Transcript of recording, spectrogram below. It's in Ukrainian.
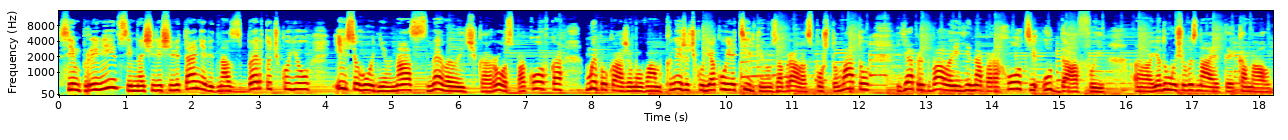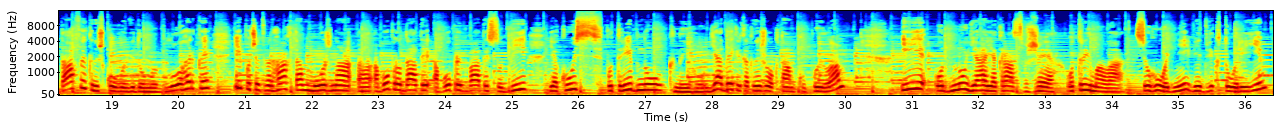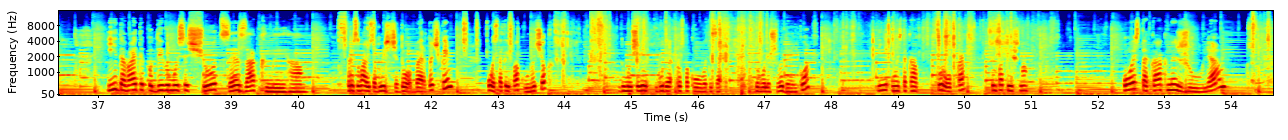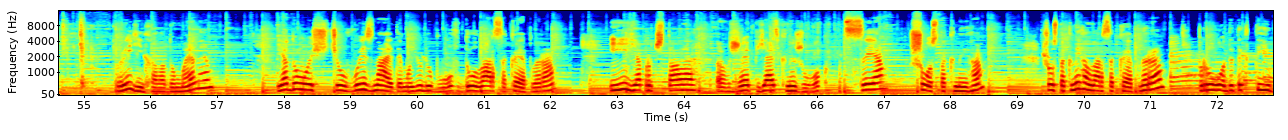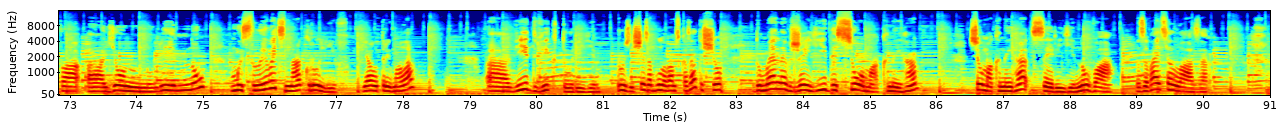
Всім привіт, всім найщиріші вітання від нас з Берточкою. І сьогодні в нас невеличка розпаковка. Ми покажемо вам книжечку, яку я тільки забрала з поштомату. Я придбала її на барахолці у Дафи. Я думаю, що ви знаєте канал Дафи, книжкової відомої блогерки. І по четвергах там можна або продати, або придбати собі якусь потрібну книгу. Я декілька книжок там купила. І одну я якраз вже отримала сьогодні від Вікторії. І давайте подивимося, що це за книга. Присуваюся ближче до берточки. Ось такий пакуночок. Думаю, що він буде розпаковуватися доволі швиденько. І ось така коробка симпатична. Ось така книжуля приїхала до мене. Я думаю, що ви знаєте мою любов до Ларса Кеплера. І я прочитала е, вже 5 книжок. Це шоста книга. Шоста книга Ларса Кеплера про детектива Йонну Лінну Мисливець на кролів. Я отримала від Вікторії. Друзі, ще забула вам сказати, що до мене вже їде сьома книга. Сьома книга серії нова. Називається Лазар.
